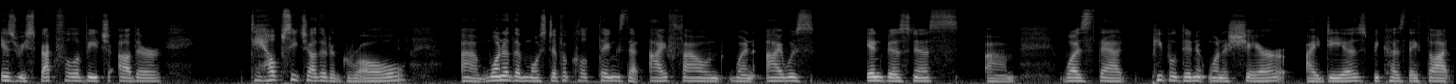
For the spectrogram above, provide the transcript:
is respectful of each other, helps each other to grow. Um, one of the most difficult things that I found when I was in business um, was that people didn't want to share ideas because they thought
